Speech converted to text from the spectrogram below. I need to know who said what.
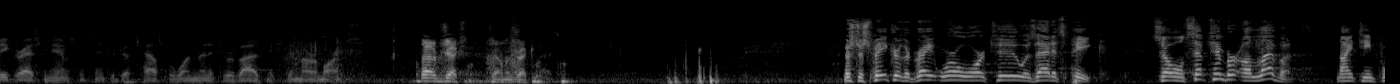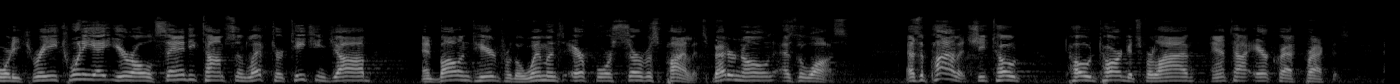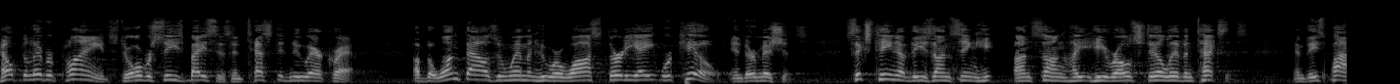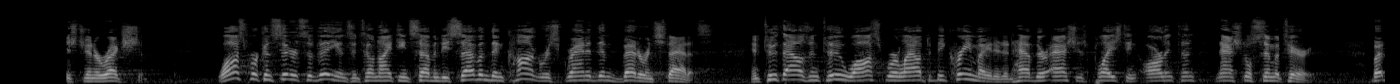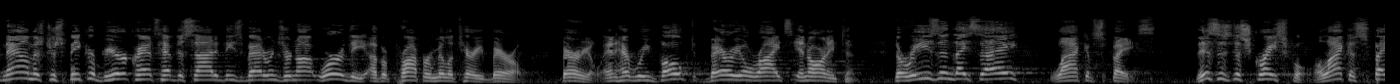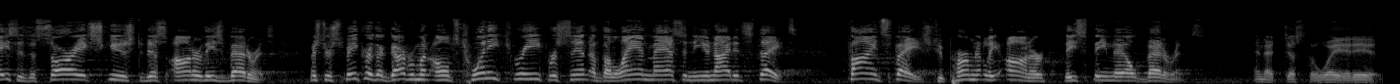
Speaker 1: Speaker, I ask unanimous consent to address the House for one minute to revise and extend my remarks.
Speaker 2: Without objection, the gentleman is recognized.
Speaker 1: Mr. Speaker, the Great World War II was at its peak. So on September 11th, 1943, 28-year-old Sandy Thompson left her teaching job and volunteered for the Women's Air Force Service Pilots, better known as the WASP. As a pilot, she towed, towed targets for live anti-aircraft practice, helped deliver planes to overseas bases, and tested new aircraft. Of the 1,000 women who were WASP, 38 were killed in their missions. 16 of these unsung, unsung heroes still live in Texas, and these pilots this generation. WASP were considered civilians until 1977, then Congress granted them veteran status. In 2002, WASP were allowed to be cremated and have their ashes placed in Arlington National Cemetery. But now, Mr. Speaker, bureaucrats have decided these veterans are not worthy of a proper military burial, burial and have revoked burial rights in Arlington. The reason, they say, lack of space. This is disgraceful. A lack of space is a sorry excuse to dishonor these veterans. Mr. Speaker, the government owns 23% of the land mass in the United States. Find space to permanently honor these female veterans. And that's just the way it is.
